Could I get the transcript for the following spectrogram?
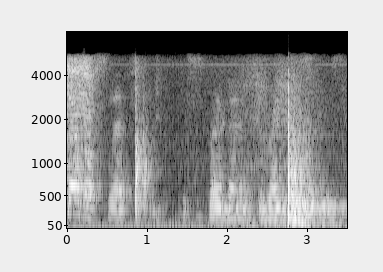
Several slits. This is probably better with the regular scissors.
